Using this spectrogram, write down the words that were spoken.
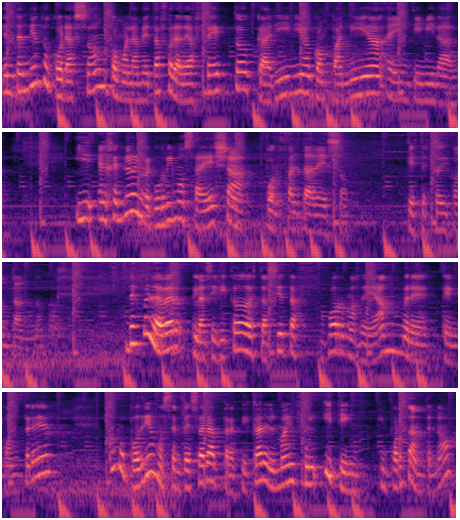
Entendiendo corazón como la metáfora de afecto, cariño, compañía e intimidad. Y en general recurrimos a ella por falta de eso que te estoy contando. Después de haber clasificado estas siete formas de hambre que encontré, ¿cómo podríamos empezar a practicar el mindful eating? Importante, ¿no?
